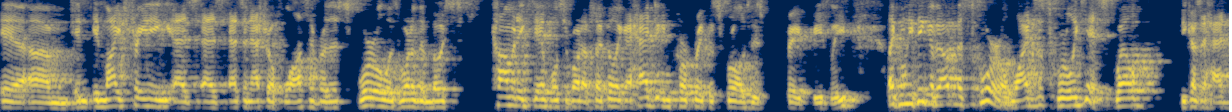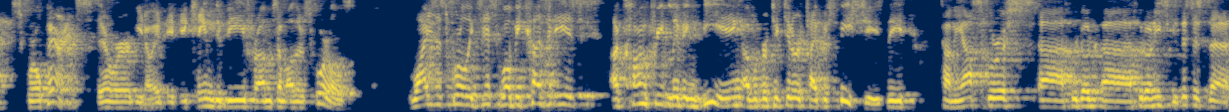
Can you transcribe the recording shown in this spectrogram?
it, uh, um, in, in, my training as, as, as a natural philosopher, the squirrel is one of the most common examples brought up. So I feel like I had to incorporate the squirrel into this very briefly. Like when we think about a squirrel, why does a squirrel exist? Well, because it had squirrel parents. There were, you know, it, it came to be from some other squirrels. Why does a squirrel exist? Well, because it is a concrete living being of a particular type of species, the Tamiasciurus uh, uh This is the,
